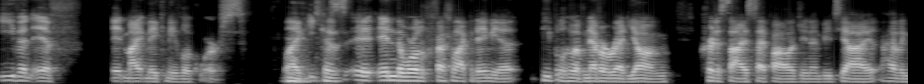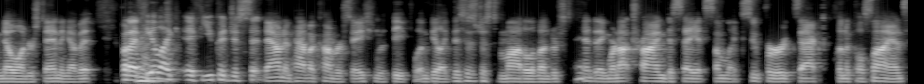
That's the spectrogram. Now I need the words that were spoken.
even if it might make me look worse. Like, because in the world of professional academia, people who have never read Jung criticize typology and MBTI, having no understanding of it. But I feel like if you could just sit down and have a conversation with people and be like, this is just a model of understanding. We're not trying to say it's some like super exact clinical science.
